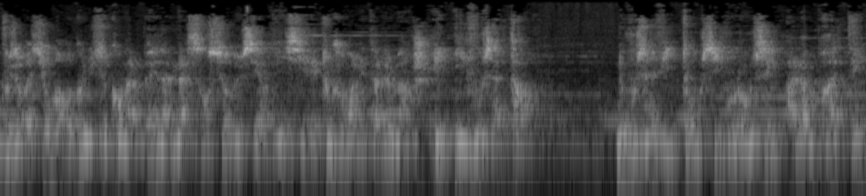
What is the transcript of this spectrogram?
Vous aurez sûrement reconnu ce qu'on appelle un ascenseur de service. Il est toujours en état de marche et il vous attend. Nous vous invitons, si vous l'osez, à l'emprunter,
